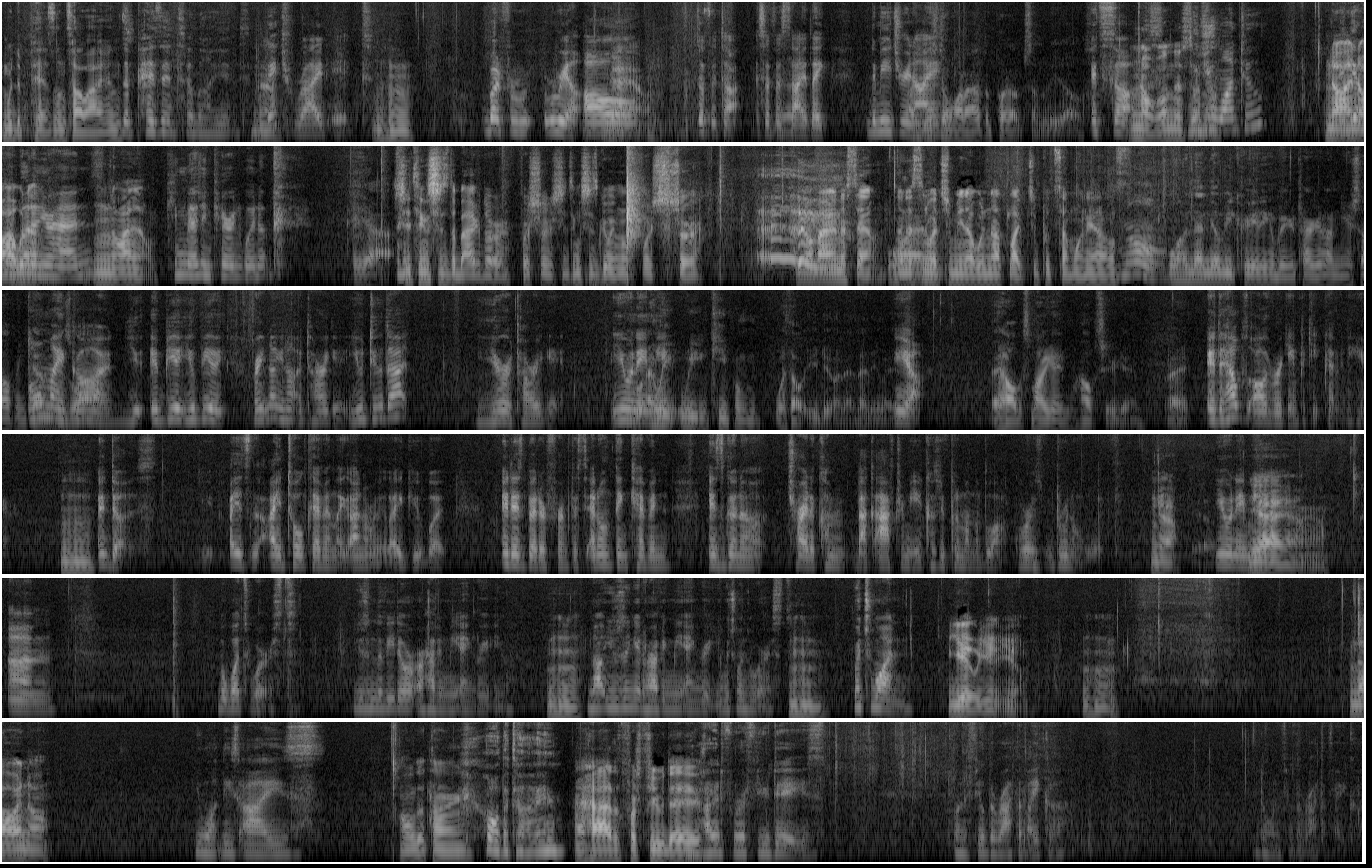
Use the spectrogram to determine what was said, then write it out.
With the Peasants Alliance. The Peasants Alliance. Yeah. They tried it. mm-hmm. But for real, all Yeah, yeah. stuff, ata- stuff aside, like Dimitri and I I, just don't want to have to put up somebody else. it sucks. No, understand Would you want to? No, And I know. I wouldn't. on your hands? No, I know. Can you imagine Karen going up? Yeah. She thinks she's the back door for sure. She thinks she's going on for sure. No, but I understand. I understand what you mean. I would not like to put someone else. no. Well, and then you'll be creating a bigger target on yourself and Kevin Oh my as well. God! You it'd be a, you'd be a right now. You're not a target. You do that, you're a target. You know what I And we, mean? we can keep them without you doing it anyway. Yeah. It helps my game, helps your game, right? It helps all of our game to keep Kevin here. Mm-hmm. It does. I, it's, I told Kevin like I don't really like you, but it is better for him to. Stay. I don't think Kevin is gonna try to come back after me because we put him on the block, whereas Bruno would. Yeah. You know what I mean? Yeah, yeah, yeah. Um. But what's worst, using the veto or having me angry at you? Mm-hmm. Not using it or having me angry at you. Which one's worst? Mm-hmm. Which one? You, you, you. Mm-hmm. No, I know. You want these eyes All the time. all the time. I had it for a few You had it for a few days. Do you want to feel the wrath of Ika? You don't want to feel the wrath of Ika.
